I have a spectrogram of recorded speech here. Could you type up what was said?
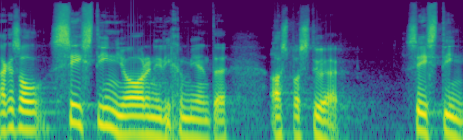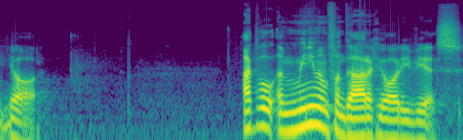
Ek is al 16 jaar in hierdie gemeente as pastoor. 16 jaar. Ek wil 'n minimum van 30 jaar hier wees.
